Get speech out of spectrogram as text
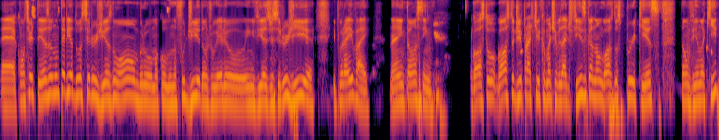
é, com certeza eu não teria duas cirurgias no ombro, uma coluna fodida, um joelho em vias de cirurgia e por aí vai. Né? Então, assim, Gosto, gosto de praticar uma atividade física, não gosto dos porquês estão vindo aqui.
